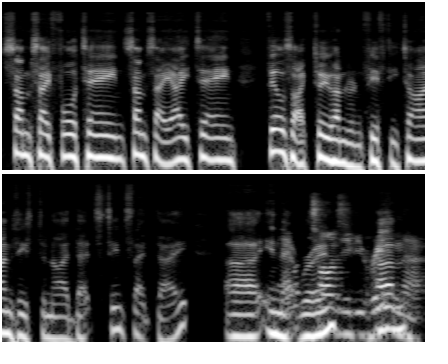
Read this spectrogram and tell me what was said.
Some say 14, some say 18. Feels like 250 times he's denied that since that day uh, in that room. How many times have you written um, that?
